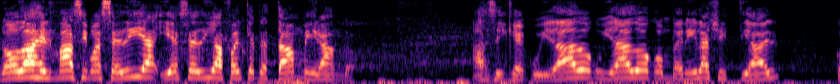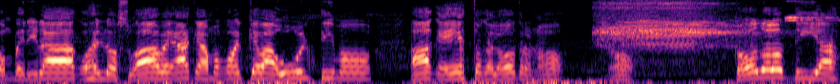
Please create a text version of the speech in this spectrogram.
No das el máximo ese día y ese día fue el que te estaban mirando. Así que cuidado, cuidado con venir a chistear, con venir a cogerlo suave, ah, que vamos con el que va último, ah, que esto, que lo otro. No, no. Todos los días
